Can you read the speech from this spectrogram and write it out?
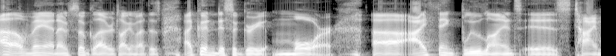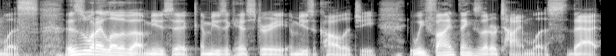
Oh man, I'm so glad we're talking about this. I couldn't disagree more. Uh, I think Blue Lines is timeless. This is what I love about music and music history and musicology. We find things that are timeless that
